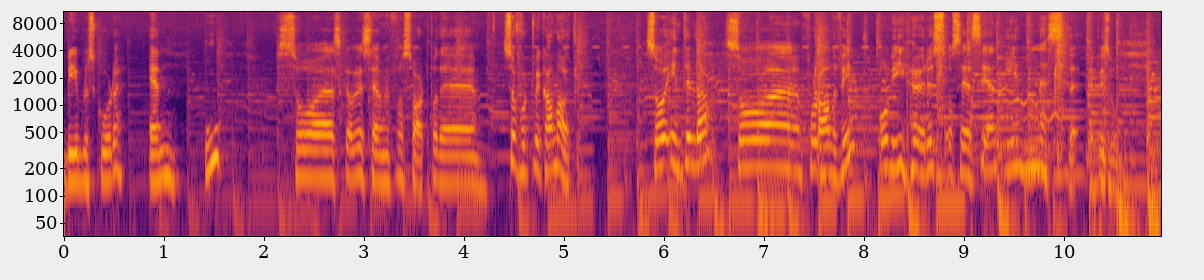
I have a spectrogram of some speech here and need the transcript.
bibelskole.no. Så skal vi se om vi får svart på det så fort vi kan. da. Så inntil da så får du ha det fint, og vi høres og ses igjen i neste episode.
